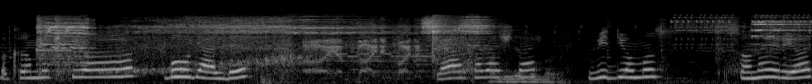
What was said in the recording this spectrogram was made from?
bakalım ne çıkıyor. Bu geldi. Ve arkadaşlar videomuz sona eriyor.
